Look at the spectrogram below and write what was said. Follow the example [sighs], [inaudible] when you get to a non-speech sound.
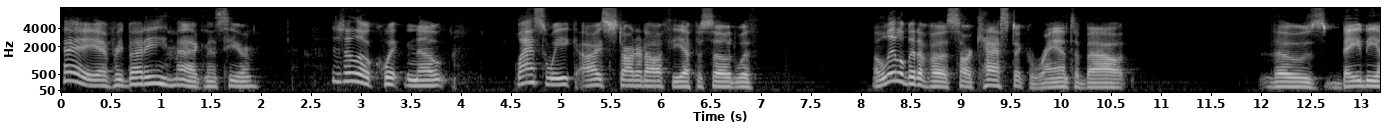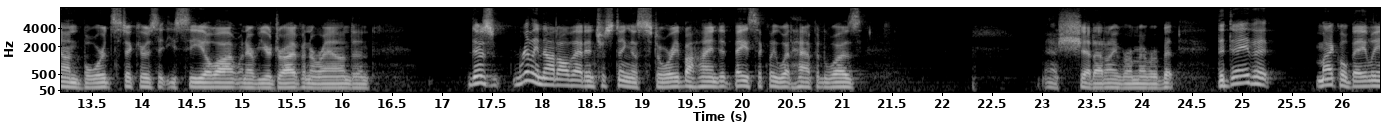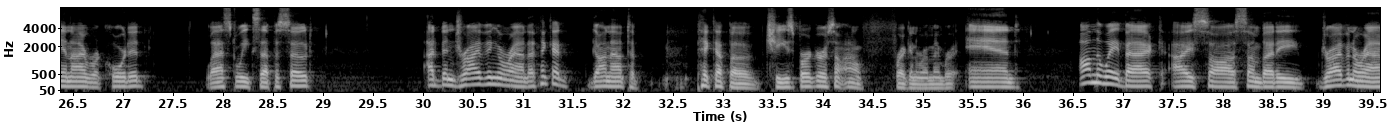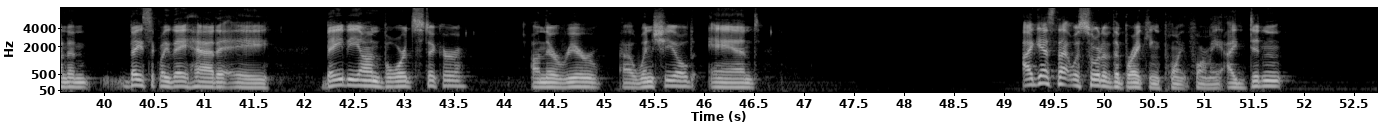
Hey everybody, Magnus here. Just a little quick note. Last week I started off the episode with a little bit of a sarcastic rant about those baby on board stickers that you see a lot whenever you're driving around and there's really not all that interesting a story behind it. Basically what happened was oh shit, I don't even remember, but the day that Michael Bailey and I recorded last week's episode, I'd been driving around. I think I'd gone out to pick up a cheeseburger or something. I don't friggin' remember. And on the way back, I saw somebody driving around, and basically they had a baby on board sticker on their rear uh, windshield. And I guess that was sort of the breaking point for me. I didn't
